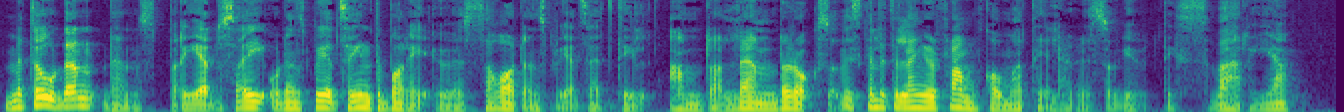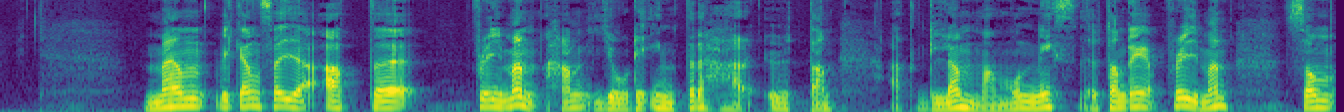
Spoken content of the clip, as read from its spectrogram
Metoden den spred sig och den spred sig inte bara i USA, den spred sig till andra länder också. Vi ska lite längre fram komma till hur det såg ut i Sverige. Men vi kan säga att eh, Freeman, han gjorde inte det här utan att glömma Moniz, utan det är Freeman som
